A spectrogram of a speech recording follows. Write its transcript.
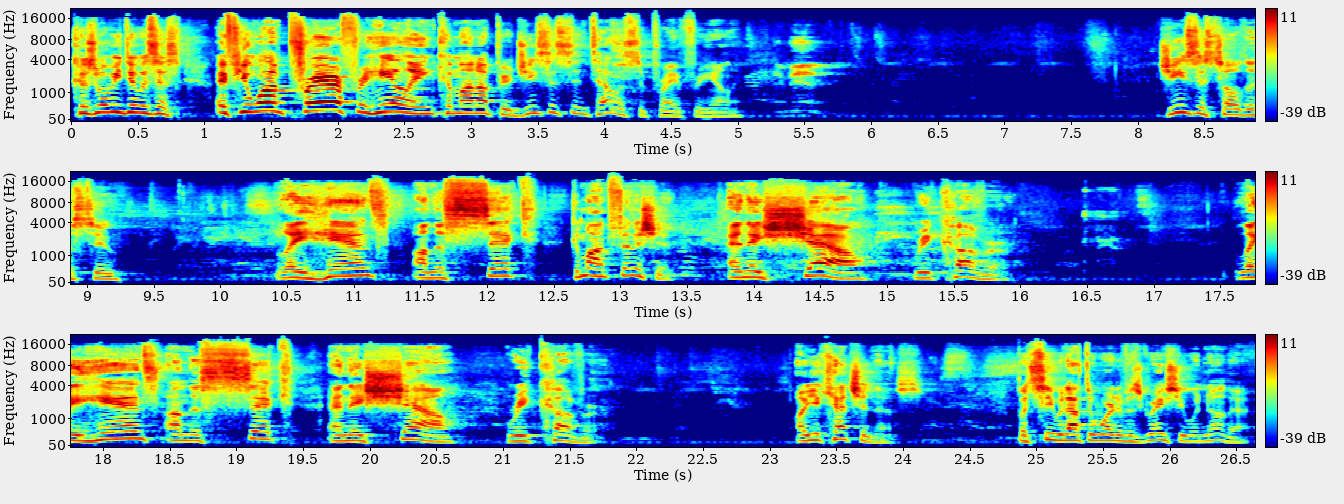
Because what we do is this if you want prayer for healing, come on up here. Jesus didn't tell us to pray for healing. Amen. Jesus told us to lay hands on the sick. Come on, finish it. And they shall recover. Lay hands on the sick and they shall recover. Are you catching this? But see, without the word of his grace, you would know that.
